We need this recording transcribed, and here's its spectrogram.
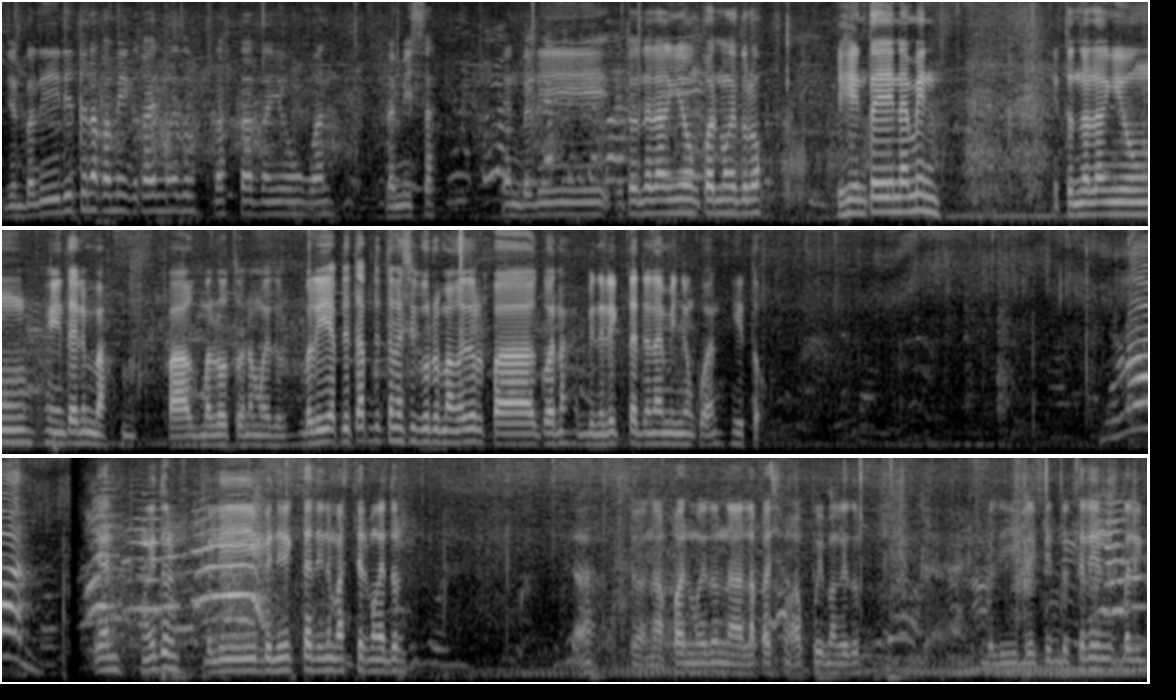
Yan, bali dito na kami kakain mga idol. Plaster na yung kwan, lamisa. Yan, bali ito na lang yung kwan mga idol. oh. Hihintayin namin. Ito na lang yung hihintayin ba pag maluto na mga idol. Bali update update na lang siguro mga idol pag kwan na binaliktad na namin yung kwan hito. Mulan! Yan, mga idol. Bali binaliktad din ng master mga idol. Ah, so nakuan mga idol, nalakas yung apoy mga idol. Bali baliktad baliktad balik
